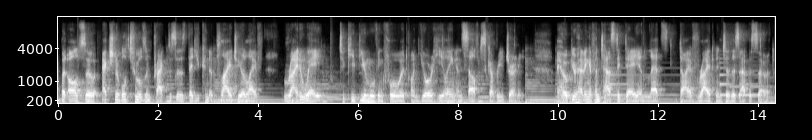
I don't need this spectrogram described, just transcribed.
but also actionable tools and practices that you can apply to your life right away to keep you moving forward on your healing and self discovery journey. I hope you're having a fantastic day, and let's dive right into this episode.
